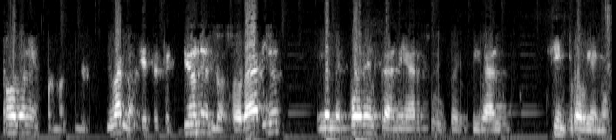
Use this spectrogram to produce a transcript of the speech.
toda la información del festival, las siete secciones, los horarios, donde pueden planear su festival sin problemas.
